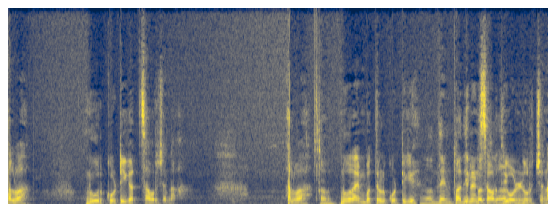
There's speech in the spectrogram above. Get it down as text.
ಅಲ್ವಾ? ನೂರು ಕೋಟಿಗೆ ಹತ್ತು ಸಾವಿರ ಜನ. ಅಲ್ವಾ. ನೂರ ಎಂಬತ್ತೇಳು ಕೋಟಿಗೆ ಹದಿನೆಂಟು ಸಾವಿರದ ಏಳ್ನೂರು ಜನ.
